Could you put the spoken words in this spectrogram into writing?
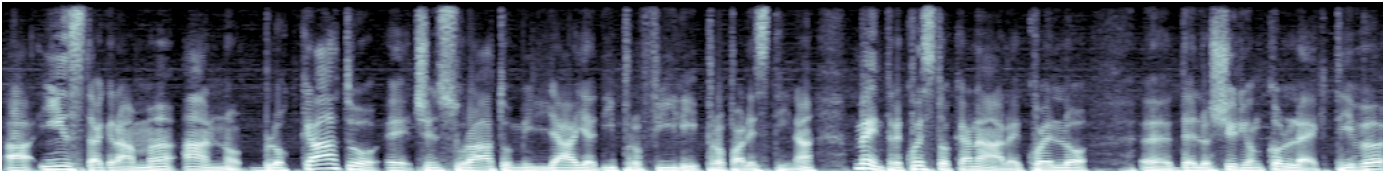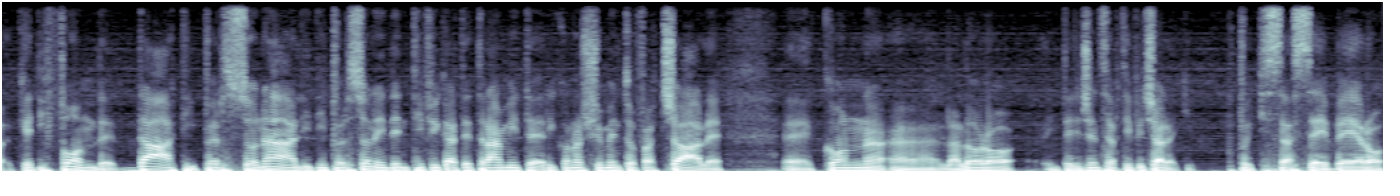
a Instagram hanno bloccato e censurato migliaia di profili pro-Palestina, mentre questo canale, quello eh, dello Shirion Collective, che diffonde dati personali di persone identificate tramite riconoscimento facciale eh, con eh, la loro intelligenza artificiale, poi chissà se è vero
